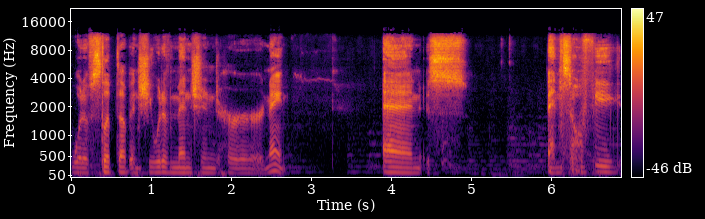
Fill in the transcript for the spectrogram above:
would have slipped up and she would have mentioned her name. And and Sophie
